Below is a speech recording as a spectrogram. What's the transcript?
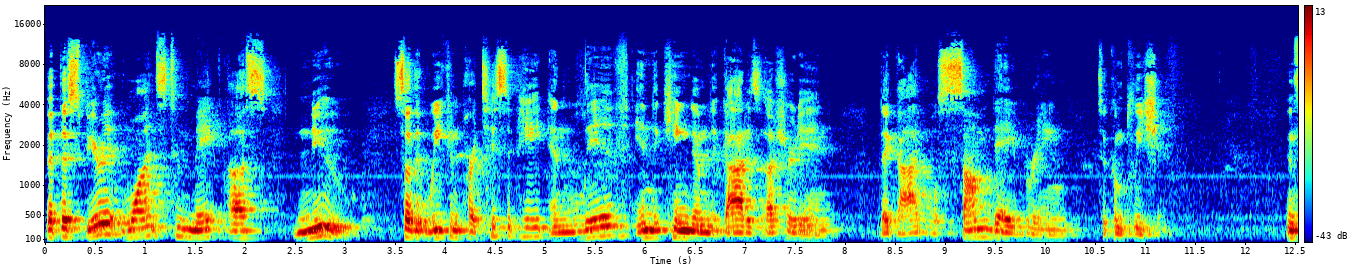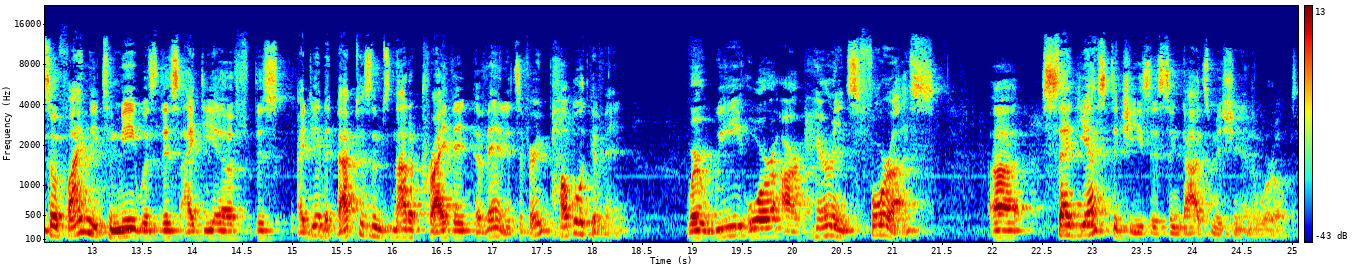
that the Spirit wants to make us new so that we can participate and live in the kingdom that God has ushered in, that God will someday bring to completion. And so finally to me was this idea of this idea that baptism is not a private event, it's a very public event where we or our parents for us uh, said yes to Jesus and God's mission in the world.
